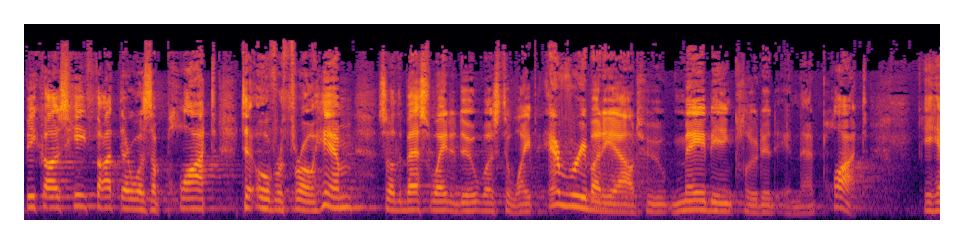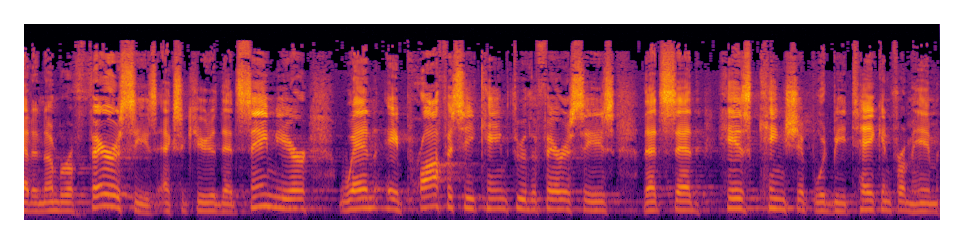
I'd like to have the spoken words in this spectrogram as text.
because he thought there was a plot to overthrow him. So the best way to do it was to wipe everybody out who may be included in that plot. He had a number of Pharisees executed that same year when a prophecy came through the Pharisees that said his kingship would be taken from him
